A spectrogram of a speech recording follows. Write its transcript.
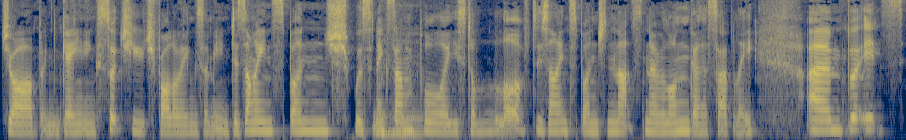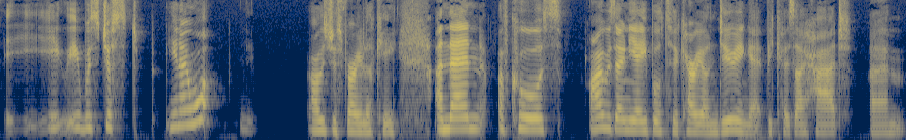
job and gaining such huge followings. I mean, Design Sponge was an mm-hmm. example. I used to love Design Sponge, and that's no longer, sadly. Um, but it's it, it was just, you know what? I was just very lucky. And then, of course, I was only able to carry on doing it because I had um,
